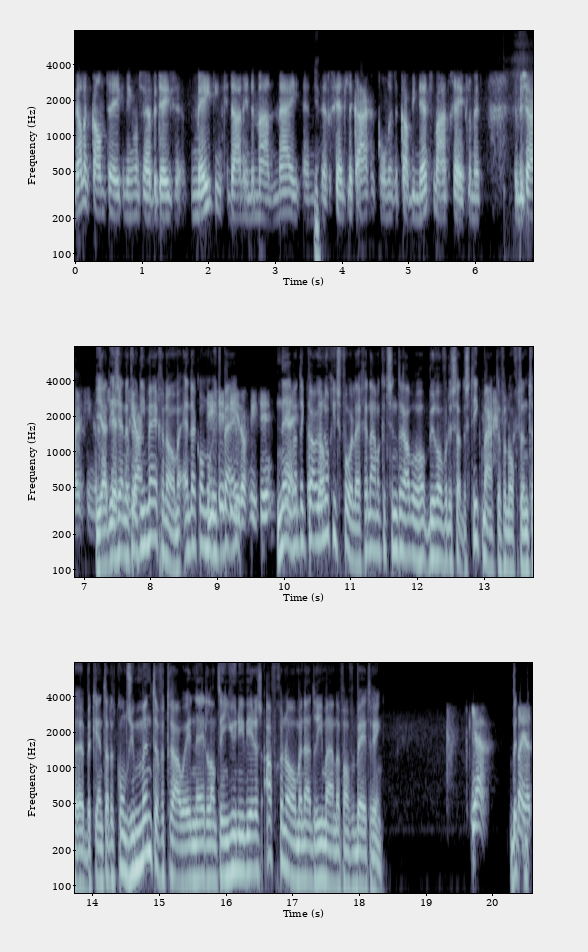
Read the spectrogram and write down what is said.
wel een kanttekening, want we hebben deze meting gedaan in de maand mei... en ja. de recentelijk aangekondigde kabinetsmaatregelen met de bezuinigingen... Ja, die zijn natuurlijk niet meegenomen. En daar komt nog iets bij. Hier nog niet in. Nee, nee want ik wou u nog iets voorleggen. Namelijk het Centraal Bureau voor de Statistiek maakte vanochtend uh, bekend... dat het consumentenvertrouwen in Nederland in juni weer is afgenomen... na drie maanden van verbetering. Ja, nou ja,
